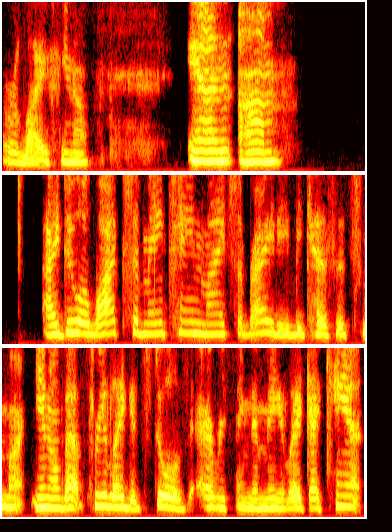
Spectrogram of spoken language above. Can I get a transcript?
or life you know? And um i do a lot to maintain my sobriety because it's my you know that three-legged stool is everything to me. Like i can't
